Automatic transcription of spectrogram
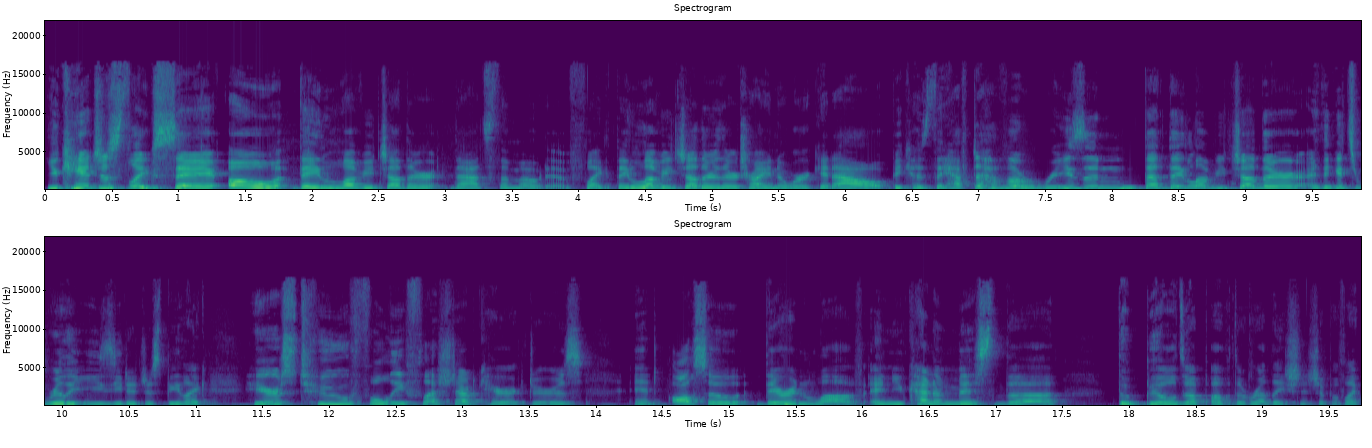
you can't just like say, oh, they love each other. That's the motive. Like they love each other. They're trying to work it out because they have to have a reason that they love each other. I think it's really easy to just be like, here's two fully fleshed out characters, and also they're in love, and you kind of miss the the buildup of the relationship of like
